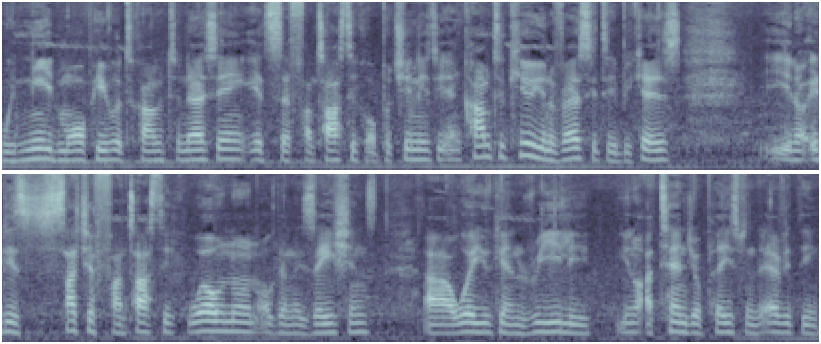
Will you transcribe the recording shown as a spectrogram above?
We need more people to come to nursing. It's a fantastic opportunity and come to Keele University because you know, it is such a fantastic, well-known organization uh, where you can really, you know, attend your placement and everything.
